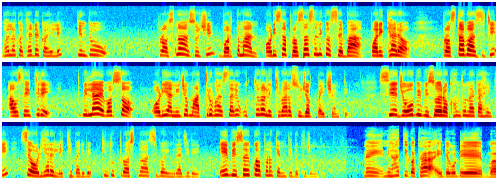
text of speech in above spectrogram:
ଭଲ କଥାଟେ କହିଲେ କିନ୍ତୁ ପ୍ରଶ୍ନ ଆସୁଛି ବର୍ତ୍ତମାନ ଓଡ଼ିଶା ପ୍ରଶାସନିକ ସେବା ପରୀକ୍ଷାର ପ୍ରସ୍ତାବ ଆସିଛି ଆଉ ସେଇଥିରେ ପିଲା ଏ ବର୍ଷ ଓଡ଼ିଆ ନିଜ ମାତୃଭାଷାରେ ଉତ୍ତର ଲେଖିବାର ସୁଯୋଗ ପାଇଛନ୍ତି। ସିଏ ଯେଉଁ ବି ବିଷୟ ରଖନ୍ତୁ ନା କାହିଁକି ସେ ଓଡ଼ିଆରେ ଲେଖିପାରିବେ କିନ୍ତୁ ପ୍ରଶ୍ନ ଆସିବ ଇଂରାଜୀରେ। ଏ ବିଷୟକୁ ଆପଣ କେମିତି ଦେଖୁଛନ୍ତି? ନାଇଁ ନିହାତି କଥା ଏଇଟା ଗୋଟେ ବା,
